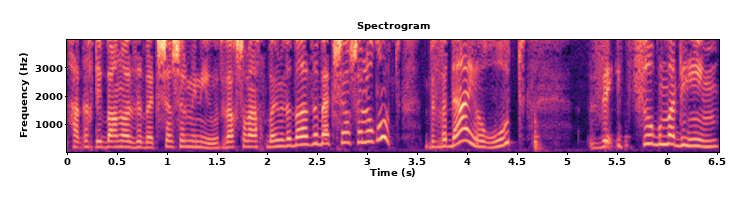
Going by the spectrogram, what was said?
אחר כך דיברנו על זה בהקשר של מיניות, ועכשיו אנחנו באים לדבר על זה בהקשר של הורות. בוודאי, הורות זה ייצוג מדהים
